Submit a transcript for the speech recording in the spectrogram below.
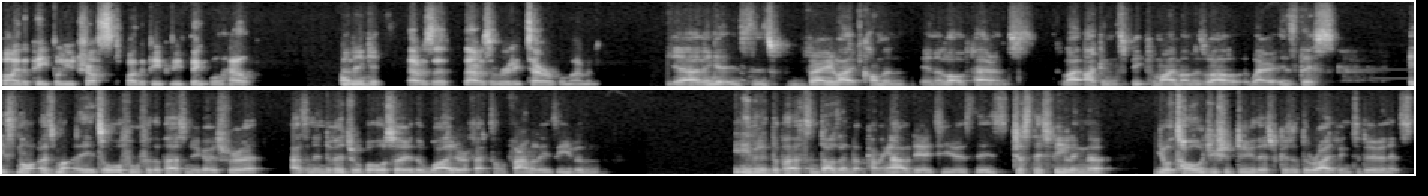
by the people you trust, by the people you think will help. I think it, that was a that was a really terrible moment. Yeah, I think it's it's very like common in a lot of parents. Like I can speak for my mum as well, where it is this. It's not as much. It's awful for the person who goes through it, as an individual, but also the wider effect on families, even even if the person does end up coming out of the ATU, is, is just this feeling that you're told you should do this because it's the right thing to do, and it's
